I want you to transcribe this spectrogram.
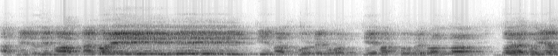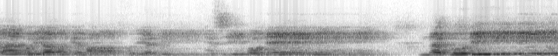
আপনি যদি মাফ না করেন, কে মাফ করবে গো, কে মাফ করবে গো দয়া করিয়া মায়া করিয়া আমাকে মাফ করিয়া দিন। জীবনে না করিলাম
